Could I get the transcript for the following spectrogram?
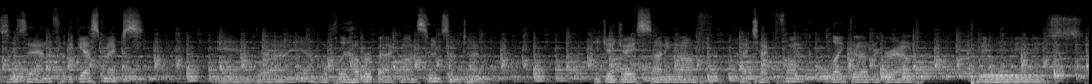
Zuzanah for the guest mix. And uh, yeah, hopefully have her back on soon sometime. DJ J signing off. Hi-Tech Funk, Like That Underground. Peace.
